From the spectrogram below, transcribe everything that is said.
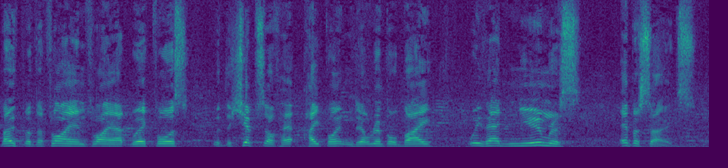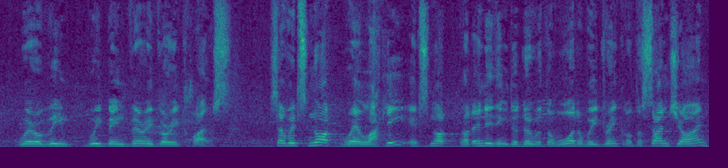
both with the fly in, fly out workforce, with the ships off Hay Point and Dalrymple Bay. We've had numerous episodes where been, we've been very, very close. So it's not we're lucky, it's not got anything to do with the water we drink or the sunshine.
